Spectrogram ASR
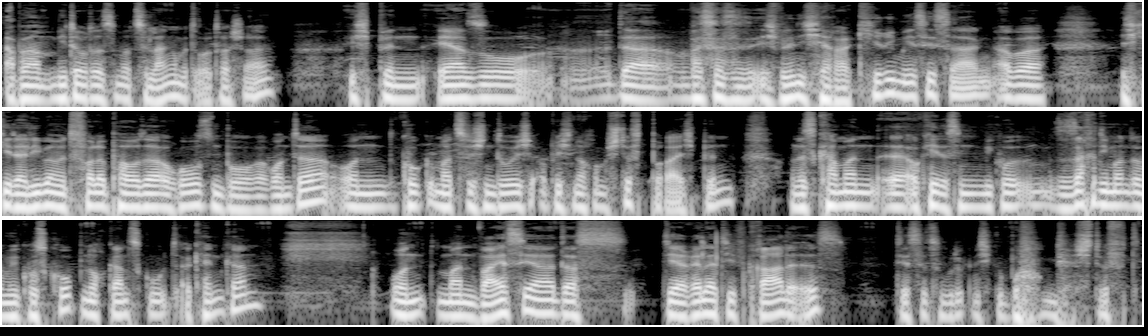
aber mir dauert das immer zu lange mit Ultraschall. Ich bin eher so, äh, da, was heißt ich will nicht Harakiri-mäßig sagen, aber ich gehe da lieber mit voller Pause Rosenbohrer runter und gucke immer zwischendurch, ob ich noch im Stiftbereich bin. Und das kann man, äh, okay, das ist eine, Mikro Sache, die man unter dem Mikroskop noch ganz gut erkennen kann. Und man weiß ja, dass der relativ gerade ist. Der ist ja zum Glück nicht gebogen, der Stift.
